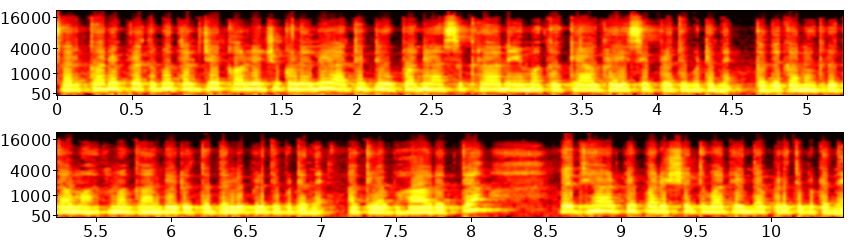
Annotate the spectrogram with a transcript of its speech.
ಸರ್ಕಾರಿ ಪ್ರಥಮ ದರ್ಜೆ ಕಾಲೇಜುಗಳಲ್ಲಿ ಅತಿಥಿ ಉಪನ್ಯಾಸಕರ ನೇಮಕಕ್ಕೆ ಆಗ್ರಹಿಸಿ ಪ್ರತಿಭಟನೆ. ಗದಗ ನಗರದ ಮಹಾತ್ಮ ಗಾಂಧಿ ವೃತ್ತದಲ್ಲಿ ಪ್ರತಿಭಟನೆ. ಅಖಿಲ ಭಾರತ ವಿದ್ಯಾರ್ಥಿ ಪರಿಷತ್ ವತಿಯಿಂದ ಪ್ರತಿಭಟನೆ.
